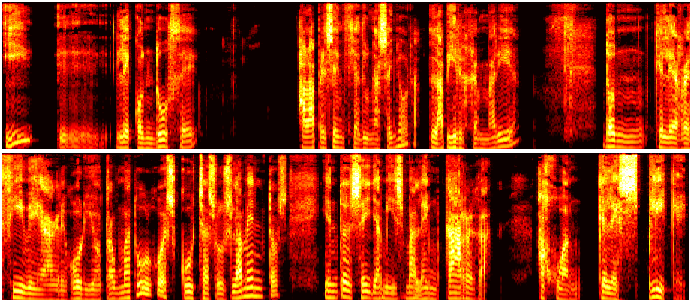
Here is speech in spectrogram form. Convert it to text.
y eh, le conduce a la presencia de una señora, la Virgen María, don, que le recibe a Gregorio Traumaturgo, escucha sus lamentos y entonces ella misma le encarga a Juan que le explique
